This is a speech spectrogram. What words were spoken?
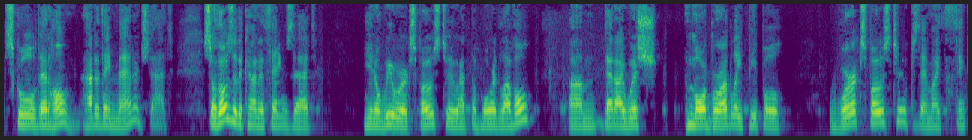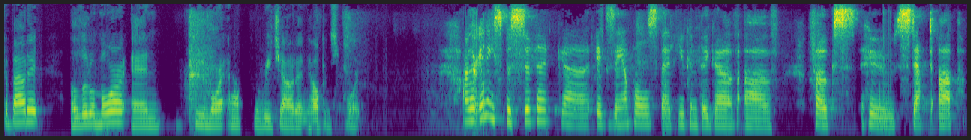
schooled at home. How do they manage that? So those are the kind of things that you know we were exposed to at the board level um, that I wish more broadly people were exposed to because they might think about it a little more and be more apt to reach out and help and support. Are there any specific uh, examples that you can think of of folks who stepped up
